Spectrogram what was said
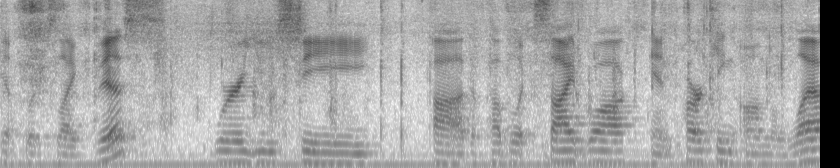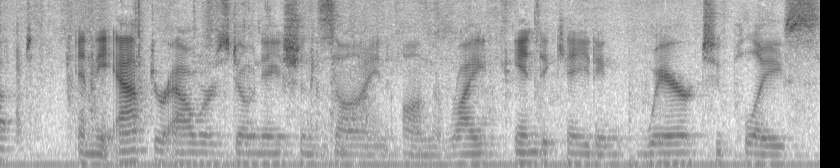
It looks like this, where you see uh, the public sidewalk and parking on the left, and the after-hours donation sign on the right indicating where to place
